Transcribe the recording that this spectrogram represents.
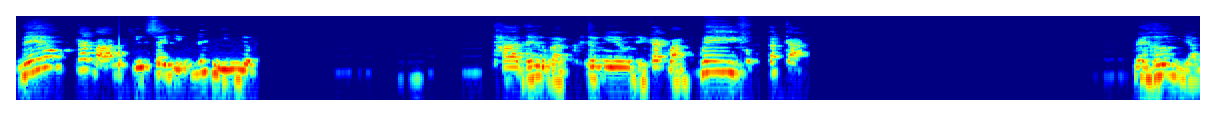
nếu các bạn chịu xây dựng đức nhịn nhục, tha thứ và thương yêu thì các bạn quy phục tất cả. Mới hướng dẫn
